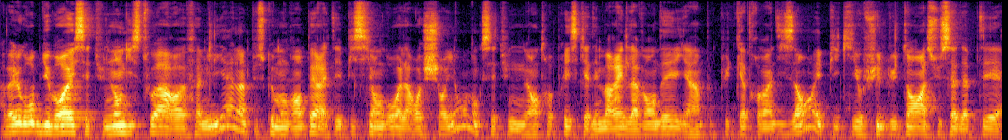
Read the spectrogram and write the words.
Ah ben, le groupe Dubreuil, c'est une longue histoire euh, familiale, hein, puisque mon grand-père était épicier en gros à La Roche-sur-Yon. Donc c'est une entreprise qui a démarré de la Vendée il y a un peu plus de 90 ans, et puis qui au fil du temps a su s'adapter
